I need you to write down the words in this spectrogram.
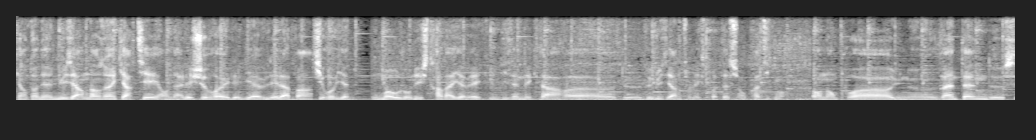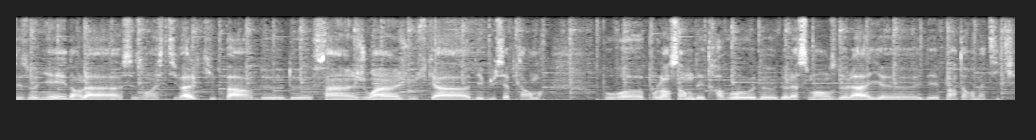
Quand on a une luzerne dans un quartier, on a les chevreuils, les lièvres, les lapins qui reviennent. Moi aujourd'hui je travaille avec une dizaine d'hectares euh, de, luzerne sur l'exploitation pratiquement. On emploie une vingtaine de saisonniers dans la saison estivale qui part de, fin juin jusqu'à début septembre pour, euh, l'ensemble des travaux de, de la semence, de l'ail euh, et des plantes aromatiques.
